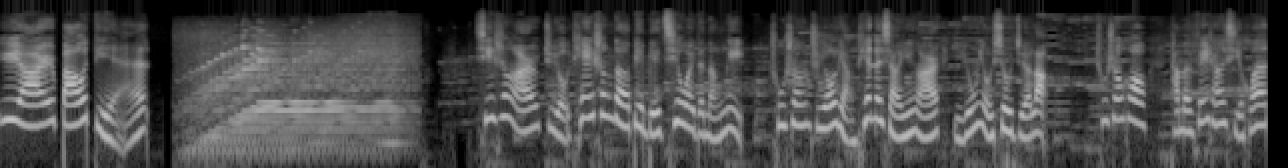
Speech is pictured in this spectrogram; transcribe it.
育儿宝典。新生儿具有天生的辨别气味的能力，出生只有两天的小婴儿已拥有嗅觉了。出生后，他们非常喜欢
